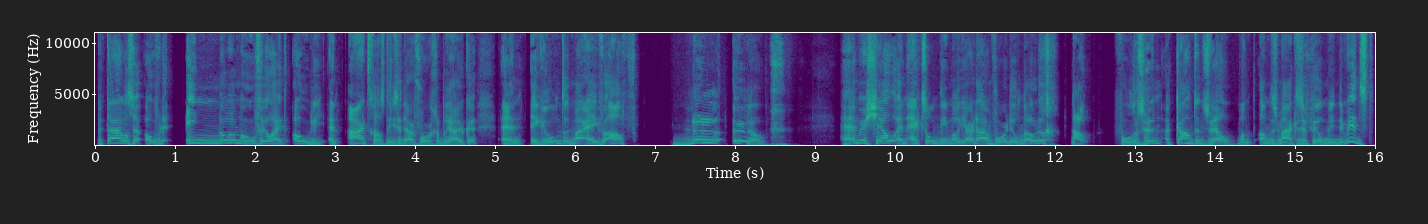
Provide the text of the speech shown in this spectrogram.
betalen ze over de enorme hoeveelheid olie en aardgas die ze daarvoor gebruiken. En ik rond het maar even af: 0 euro. Hebben Shell en Exxon die miljarden aan voordeel nodig? Nou, volgens hun accountants wel, want anders maken ze veel minder winst.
